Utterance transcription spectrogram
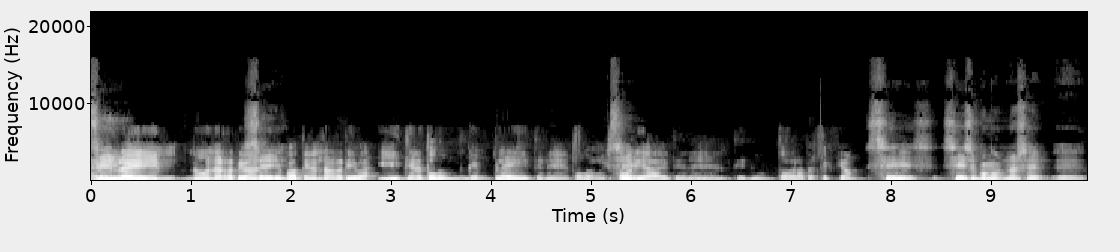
Heavy Sí. Rain, no narrativa de ese Sí. tipo, tiene narrativa y tiene todo un gameplay, tiene toda una historia y tiene, tiene toda la perfección. Sí, sí, supongo, no sé, eh,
